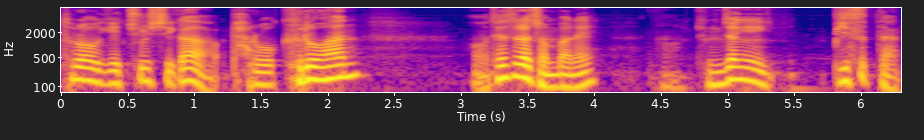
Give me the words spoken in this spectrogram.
트럭의 출시가 바로 그러한 어, 테슬라 전반에 어, 굉장히 비슷한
